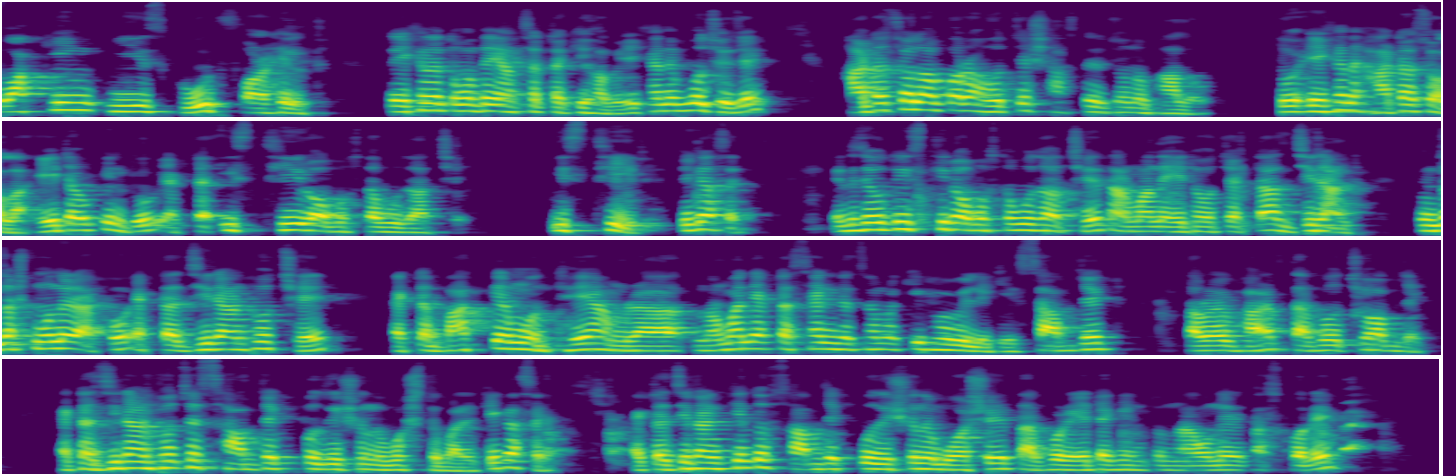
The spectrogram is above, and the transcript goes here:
walking is good for health তো এখানে তোমাদের অ্যান্সারটা কি হবে? এখানে বলছে যে হাঁটাচলা করা হচ্ছে স্বাস্থ্যের জন্য ভালো। তো এখানে হাঁটাচলা, এটাও কিন্তু একটা স্থির অবস্থা বোঝাচ্ছে। স্থির, ঠিক আছে? এটা যেহেতু স্থির অবস্থা বোঝাচ্ছে, তার মানে এটা হচ্ছে একটা জিরান্ট। তুমি জাস্ট মনে রাখো, একটা জিরান্ট হচ্ছে একটা বাক্যের মধ্যে আমরা নর্মালি একটা সেন্টেন্স আমরা কীভাবে লিখি? সাবজেক্ট তারপরে ভার্ব তারপর হচ্ছে অবজেক্ট একটা জিরান্ট হচ্ছে সাবজেক্ট পজিশনে বসতে পারে, ঠিক আছে? একটা জিরান্ট কিন্তু সাবজেক্ট পজিশনে বসে, তারপরে এটা কিন্তু নাউনের কাজ করে,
